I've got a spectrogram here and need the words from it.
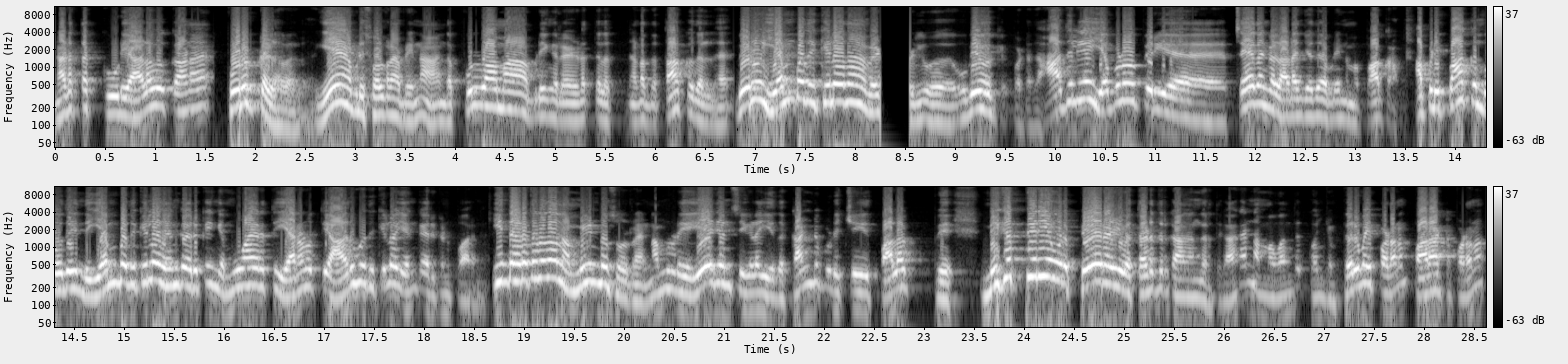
நடத்தக்கூடிய அளவுக்கான பொருட்கள் அவர் ஏன் அப்படி சொல்றேன் அப்படின்னா இந்த புல்வாமா அப்படிங்கிற இடத்துல நடந்த தாக்குதல்ல வெறும் எண்பது கிலோ தான் உபயோகிக்கப்பட்டது. அதுலயே எவ்வளவு பெரிய சேதங்கள் அடைஞ்சது அப்படின்னு நம்ம பாக்குறோம் அப்படி பார்க்கும்போது இந்த எண்பது கிலோ எங்க இருக்கு? இங்க மூவாயிரத்தி இருநூத்தி அறுபது கிலோ எங்க இருக்குன்னு பாருங்க. இந்த இடத்துலதான் நான் மீண்டும் சொல்றேன். நம்மளுடைய ஏஜென்சிகளை இதை கண்டுபிடிச்சு பல பெ- மிகப்பெரிய ஒரு பேரழிவை தடுத்திருக்காங்கிறதுக்காக நம்ம வந்து கொஞ்சம் பெருமைப்படணும் பாராட்டப்படணும்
